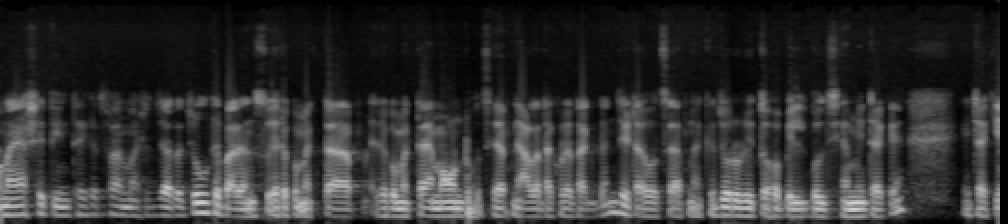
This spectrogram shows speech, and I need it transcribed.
অনায়াসে তিন থেকে ছয় মাস যাতে চলতে পারেন সো এরকম একটা এরকম একটা অ্যামাউন্ট হচ্ছে আপনি আলাদা করে রাখবেন, যেটা হচ্ছে আপনাকে জরুরি তহবিল বলছি আমি এটাকে। এটা কি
